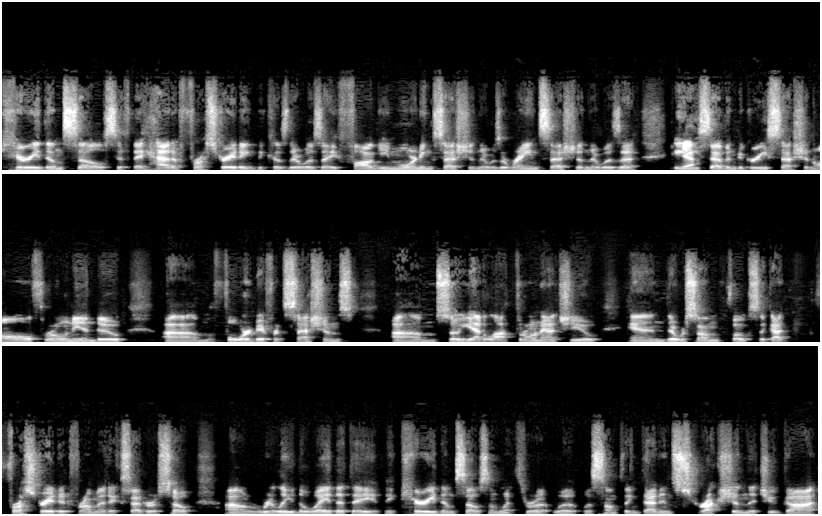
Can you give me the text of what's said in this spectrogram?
carried themselves. If they had a frustrating because there was a foggy morning session, there was a rain session, there was a 87 yeah. degree session, all thrown into um, four different sessions. Um, so you had a lot thrown at you, and there were some folks that got frustrated from it, etc. So uh, really, the way that they they carried themselves and went through it was, was something. That instruction that you got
